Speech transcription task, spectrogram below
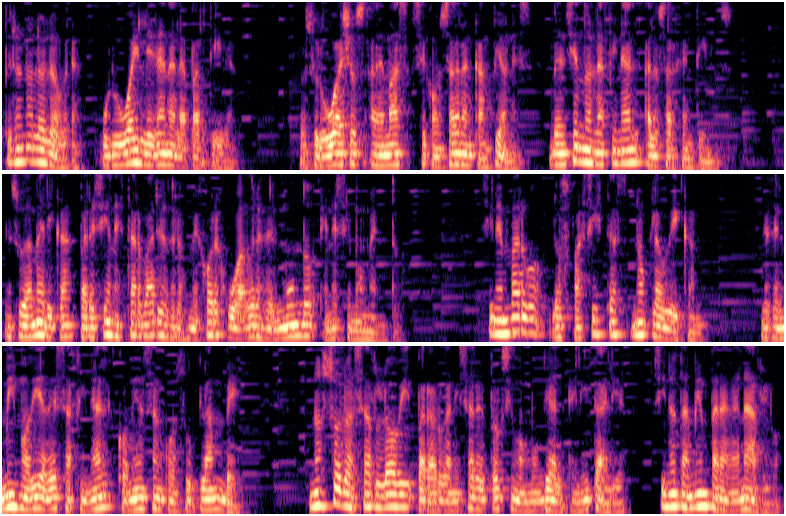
pero no lo logra. Uruguay le gana la partida. Los uruguayos además se consagran campeones, venciendo en la final a los argentinos. En Sudamérica parecían estar varios de los mejores jugadores del mundo en ese momento. Sin embargo, los fascistas no claudican. Desde el mismo día de esa final comienzan con su plan B. No solo hacer lobby para organizar el próximo Mundial en Italia, sino también para ganarlo,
